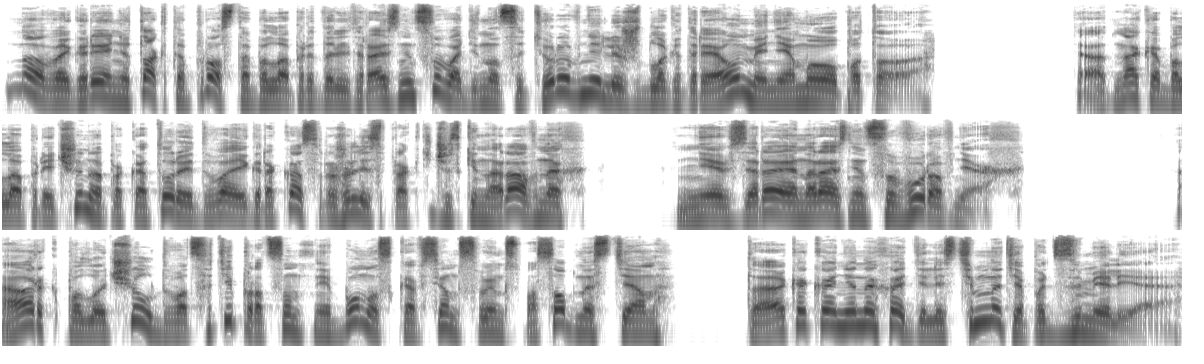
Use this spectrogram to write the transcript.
но в игре не так-то просто было определить разницу в 11 уровней лишь благодаря умениям и опыту. Однако была причина, по которой два игрока сражались практически на равных, невзирая на разницу в уровнях. Арк получил 20% бонус ко всем своим способностям, так как они находились в темноте подземелья.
